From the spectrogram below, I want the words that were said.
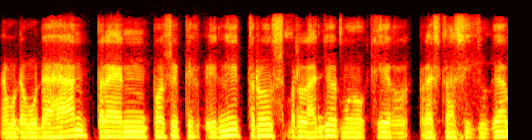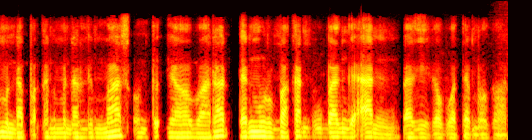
Nah mudah-mudahan tren positif ini terus berlanjut mengukir prestasi juga mendapatkan medali emas untuk Jawa Barat dan merupakan kebanggaan bagi Kabupaten Bogor.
